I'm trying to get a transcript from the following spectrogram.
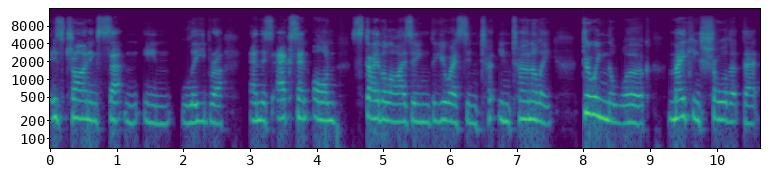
is trining Saturn in Libra and this accent on stabilizing the US inter- internally, doing the work, making sure that that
